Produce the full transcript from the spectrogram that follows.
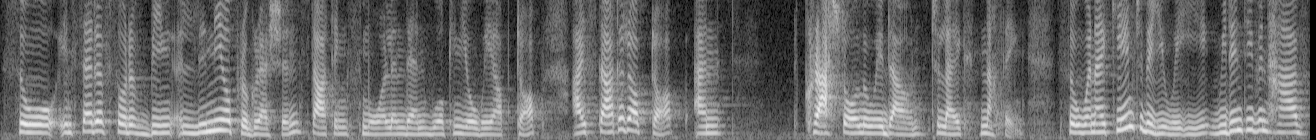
So instead of sort of being a linear progression, starting small and then working your way up top, I started up top and crashed all the way down to like nothing. So when I came to the UAE, we didn't even have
